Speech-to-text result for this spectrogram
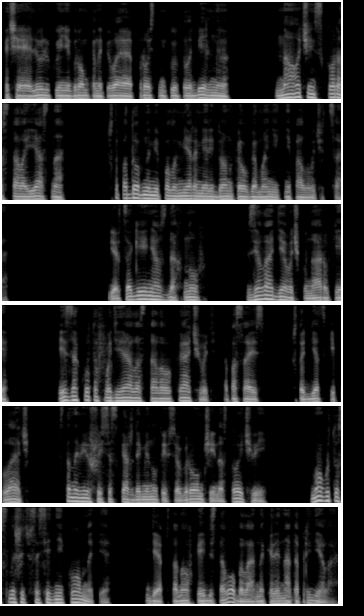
качая люльку и негромко напевая простенькую колыбельную, но очень скоро стало ясно, что подобными полумерами ребенка угомонить не получится. Герцогиня, вздохнув, взяла девочку на руки и, закутав в одеяло, стала укачивать, опасаясь, что детский плач, становившийся с каждой минутой все громче и настойчивей, могут услышать в соседней комнате, где обстановка и без того была накалена до предела.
